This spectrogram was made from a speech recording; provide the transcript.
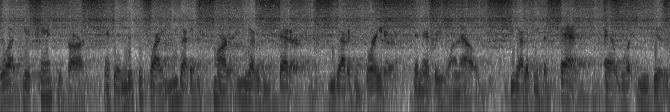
what your chances are. And said, this is why you got to be smarter. You got to be better. You got to be greater than everyone else. You got to be the best at what you do.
